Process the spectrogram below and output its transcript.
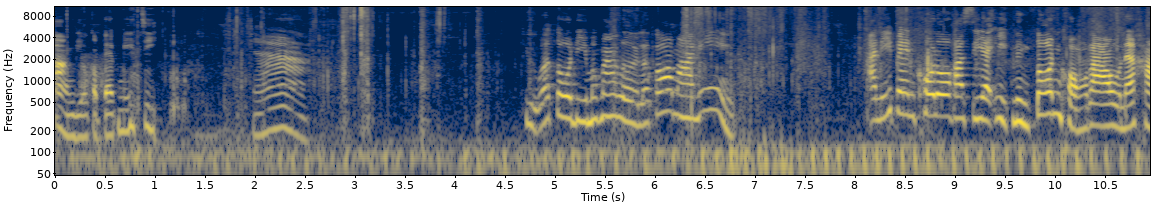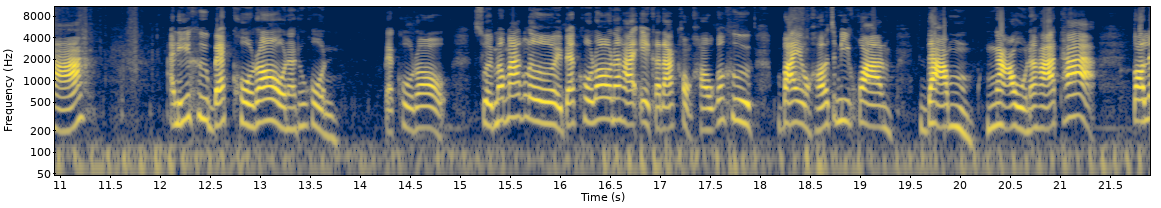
อ่างเดียวกับแบ็กมิจิอ่า ถือว่าโตดีมากๆเลย แล้วก็มานี่ อันนี้เป็นโคโลคาเซียอีกหนึ่งต้นของเรานะคะ อันนี้คือแบ็คโครัลนะทุกคนแบ็คโครัลสวยมาก ๆ เลยแบ็คโครัลนะคะ เอกลักษณ์ของเขาก็คือใบของเขาจะมีความดำเงานะคะ ถ้าตอนเ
